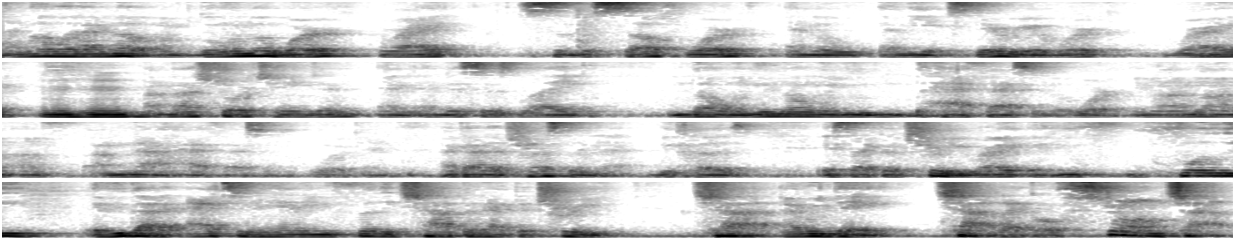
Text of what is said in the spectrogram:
I know what I know. I'm doing the work, right? So the self work and the and the exterior work, right? Mm-hmm. I'm not shortchanging, and and this is like knowing. You know when you half-assing the work. You know I'm I'm, I'm not half-assing the work, and I gotta trust in that because it's like a tree, right? If you fully, if you got an axe in your hand and you fully chopping at the tree, chop every day, chop like a strong chop.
